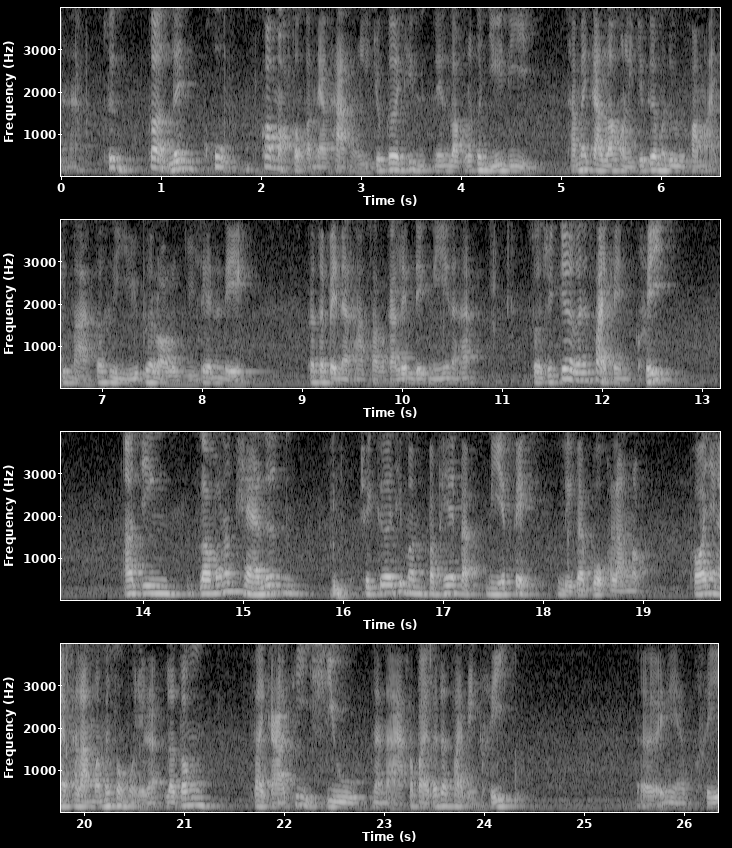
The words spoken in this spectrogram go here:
นะฮะซึ่งก็เล่นคู่ก็เหมาะสมกับแนวทางของลีจูเกอร์ที่เล่นล็อกแล้วก็ยื้อดีทำให้การล็อกของลีจูเกอร์มาดูมีความหมายขึ้นมา ก็คือยื้อเพื่อรอลงกีเซ่นนั่นเอง ก็จะเป็นแนวทางสำหรับการเล่นเด็กนี้นะฮะส่วนทริกเกอร์ก็จะใส่เป็นคริเอาจริงเราไม่ต้องแคร์เรื่องทริกเกอร์ที่มันประเภทแบบมีเอฟเฟกต์หรือแบบบวกพลังหรอก ราะว่ายังไงพลังมันไม่ส่งผลอยู่แล้ว เราต้องใส่การ์ดที่ชิลหนาๆเข้าไปก็จะใส่เป็นคริเออไอ้นี่ครับคริ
